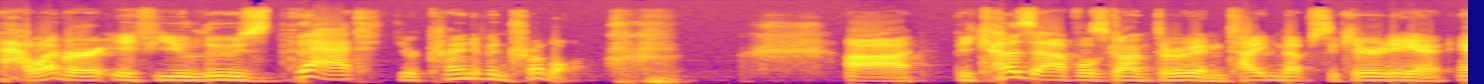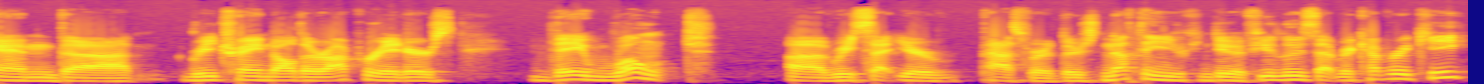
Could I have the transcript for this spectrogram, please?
However, if you lose that, you're kind of in trouble. uh, because Apple's gone through and tightened up security and, uh, retrained all their operators, they won't uh, reset your password. There's nothing you can do. If you lose that recovery key,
